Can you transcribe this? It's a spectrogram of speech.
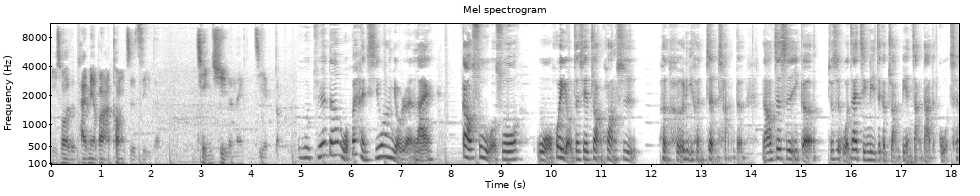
你说的他没有办法控制自己的情绪的那个阶段。我觉得我会很希望有人来告诉我说，我会有这些状况是很合理、很正常的，然后这是一个。就是我在经历这个转变长大的过程，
